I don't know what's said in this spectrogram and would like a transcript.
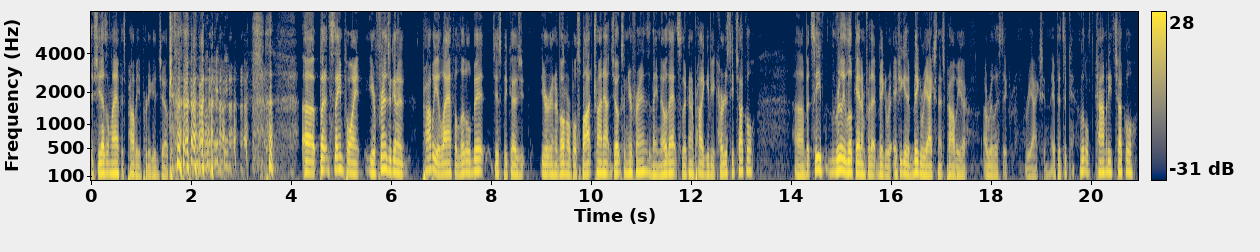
if she doesn't laugh, it's probably a pretty good joke. uh, but at the same point, your friends are going to probably laugh a little bit just because you're in a vulnerable spot trying out jokes on your friends, and they know that, so they're going to probably give you a courtesy chuckle. Uh, but see, really look at them for that big. Re- if you get a big reaction, that's probably a, a realistic reaction. If it's a little comedy chuckle,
